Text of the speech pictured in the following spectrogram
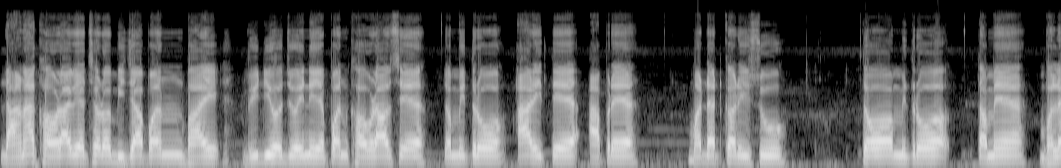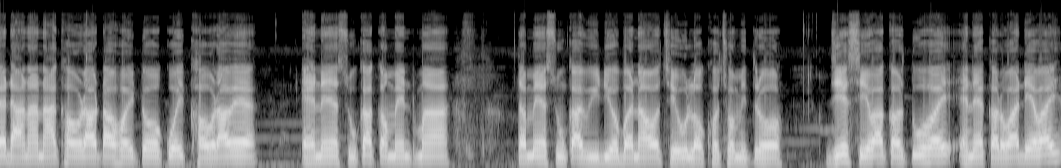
દાણા ખવડાવીએ છીએ તો બીજા પણ ભાઈ વીડિયો જોઈને એ પણ ખવડાવશે. તો મિત્રો, આ રીતે આપણે મદદ કરીશું. તો મિત્રો, તમે ભલે દાણા ના ખવડાવતા હોય તો કોઈ ખવડાવે, એને સૂકા કમેન્ટમાં તમે સૂકા વીડિયો બનાવો છો એવું લખો છો મિત્રો. જે સેવા કરતું હોય એને કરવા દેવાય.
